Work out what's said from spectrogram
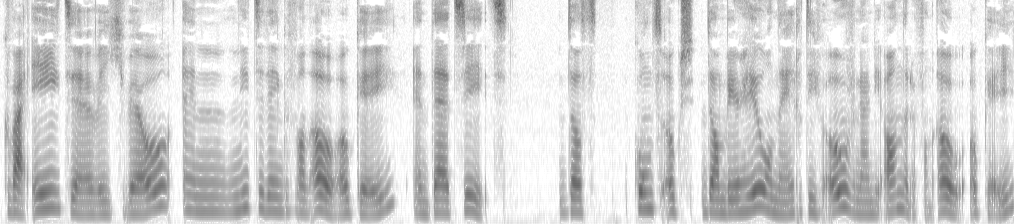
qua eten, weet je wel. En niet te denken van, oh oké, en that's it. Dat komt ook dan weer heel negatief over naar die anderen. Van, oh oké.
